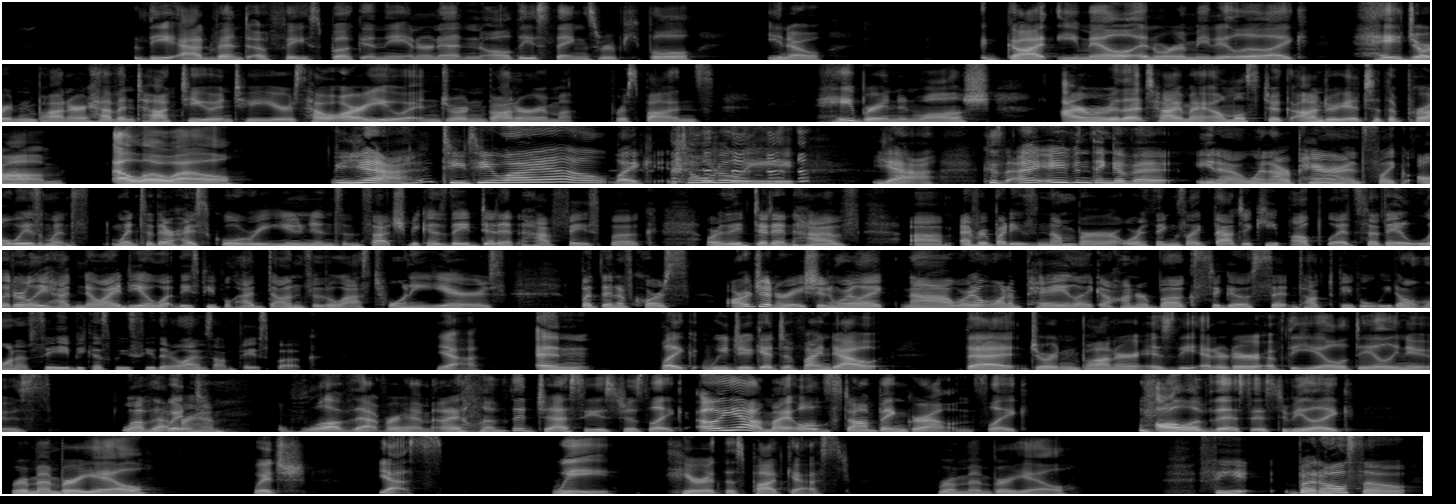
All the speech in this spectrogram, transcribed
the advent of Facebook and the internet and all these things where people, you know, got email and were immediately like, Hey, Jordan Bonner, haven't talked to you in two years. How are you? And Jordan Bonner rem- responds, Hey, Brandon Walsh, I remember that time I almost took Andrea to the prom. LOL. Yeah, TTYL. Like, totally. Yeah. Cause I even think of it, you know, when our parents like always went went to their high school reunions and such because they didn't have Facebook or they didn't have um, everybody's number or things like that to keep up with. So they literally had no idea what these people had done for the last 20 years. But then, of course, our generation, we're like, nah, we don't want to pay like a hundred bucks to go sit and talk to people we don't want to see because we see their lives on Facebook. Yeah. And like we do get to find out that Jordan Bonner is the editor of the Yale Daily News. Love that for him. Love that for him. And I love that Jesse's just like, oh yeah, my old stomping grounds. Like all of this is to be like, remember Yale? Which, yes, we here at this podcast remember Yale. See, but also,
